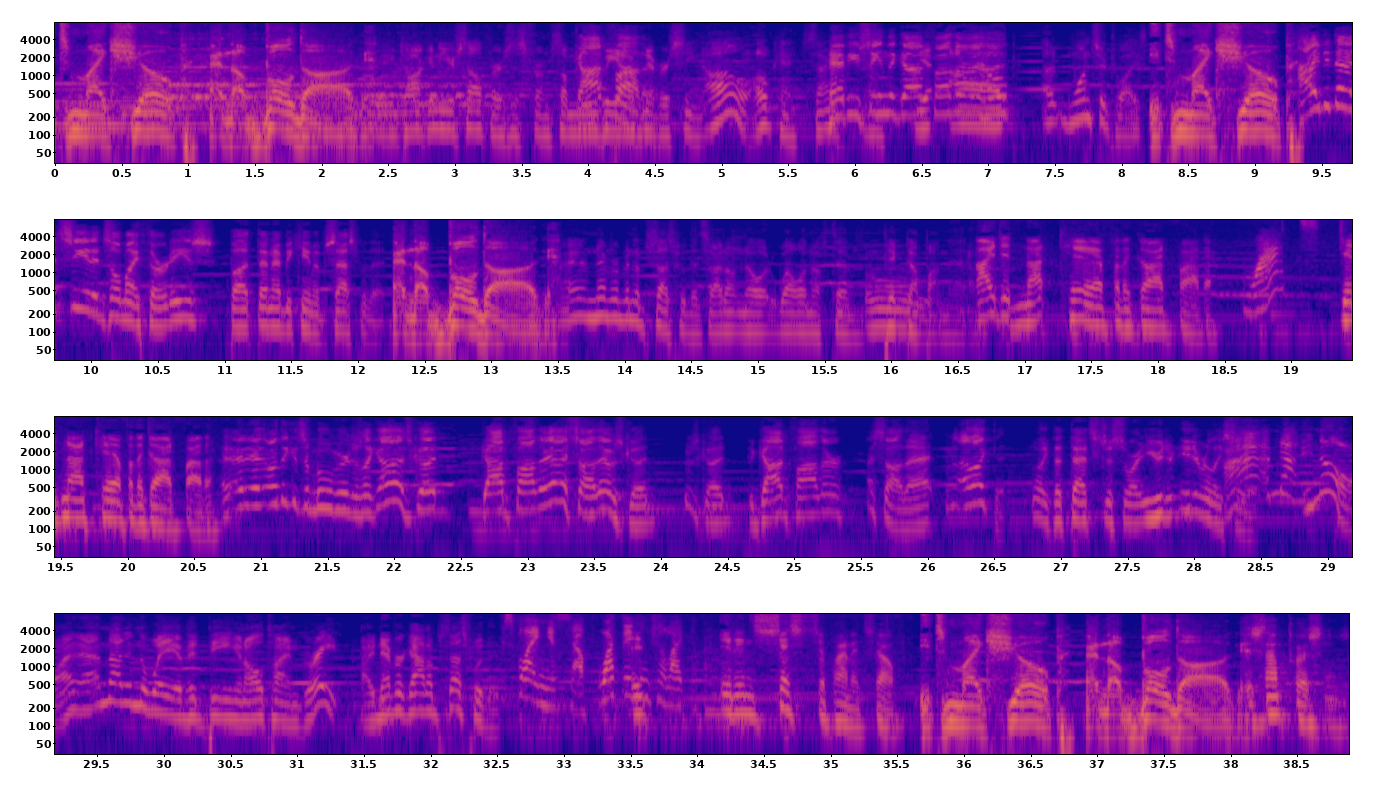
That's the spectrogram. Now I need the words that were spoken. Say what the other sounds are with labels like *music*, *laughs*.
It's Mike Schopp and the Bulldog. Are you talking to yourself, or is this from some movie I've never seen? Oh, okay. Sorry. Have you seen The Yeah, Godfather, I uh, hope? uh, once or twice. It's Mike Schopp I did not see it until my 30s, but then I became obsessed with it. and the Bulldog. I've never been obsessed with it, so I don't know it well enough to have picked up on that. I did not care for The Godfather. What? Did not care for The Godfather. I, I don't think it's a movie where just like, oh, it's good. Godfather, yeah, I saw that. That was good. It was good. The Godfather, I saw that. I liked it. Like that. That's just sort. You, you didn't really see I, it. I'm not. No, I, I'm not in the way of it being an all-time great. I never got obsessed with it. Explain yourself. What didn't It- you like about it? It insists upon itself. It's Mike Schopp and the Bulldog It's not personal.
